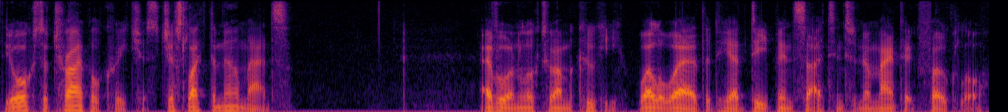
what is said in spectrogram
The orcs are tribal creatures, just like the nomads. Everyone looked to Amakuki, well aware that he had deep insight into nomadic folklore.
